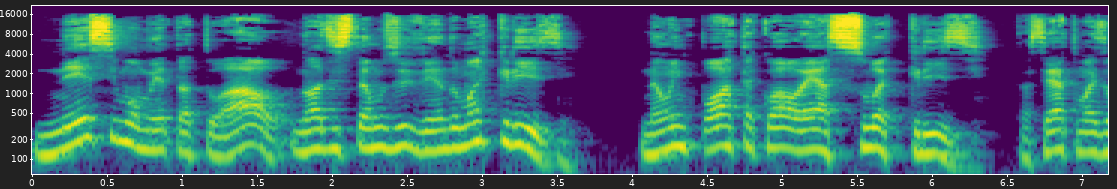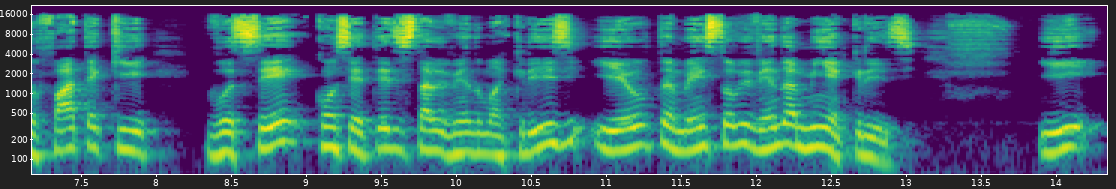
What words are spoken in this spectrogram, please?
nesse momento atual, nós estamos vivendo uma crise. Não importa qual é a sua crise, tá certo? Mas o fato é que você com certeza está vivendo uma crise e eu também estou vivendo a minha crise. E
